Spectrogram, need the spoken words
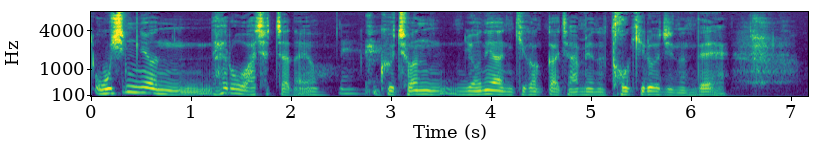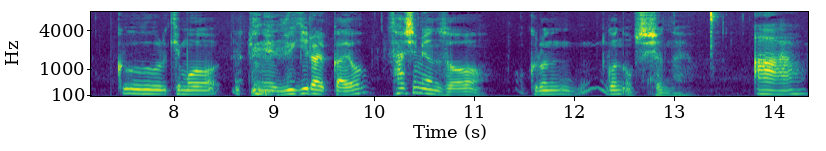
50년 해로 하셨잖아요. 네. 그전 연애한 기간까지 하면은 더 길어지는데 그렇게 뭐 일종의 위기랄까요? 사시면서 그런 건 없으셨나요? 아,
